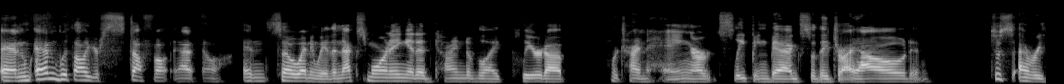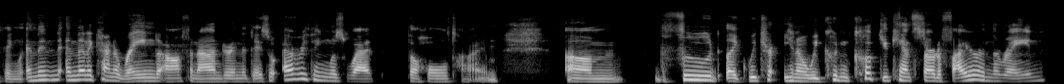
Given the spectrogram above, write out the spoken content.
and and with all your stuff. At, oh. And so anyway, the next morning it had kind of like cleared up. We're trying to hang our sleeping bags so they dry out, and just everything. And then and then it kind of rained off and on during the day, so everything was wet the whole time. Um, the food like we tr- you know we couldn't cook you can't start a fire in the rain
